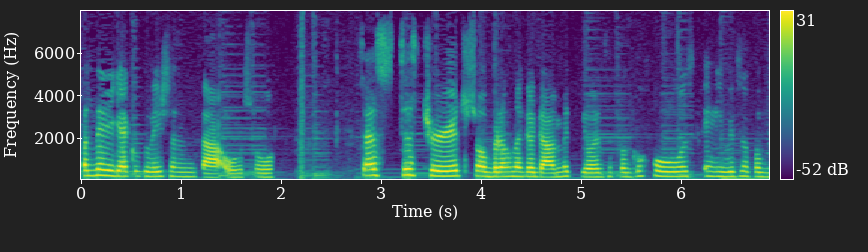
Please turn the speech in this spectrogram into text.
pag nare-recognize ng tao. So, sa, sa church, sobrang nagagamit yon sa pag-host and even sa pag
